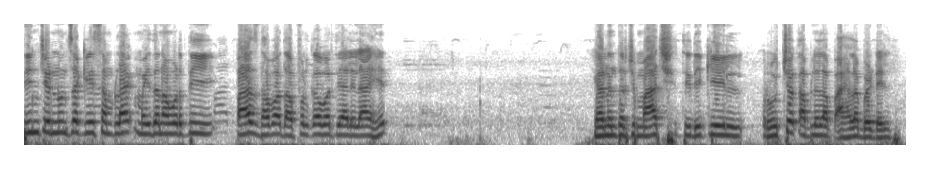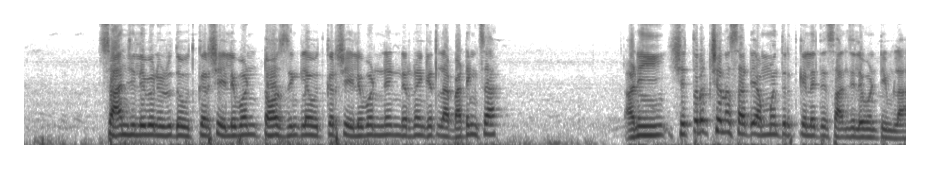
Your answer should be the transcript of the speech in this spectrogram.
तीन चेंडूंचा केस संपलाय. मैदानावरती पाच धावा दाफलकावरती आलेल्या आहेत. यानंतरची मॅच ती देखील रोचक आपल्याला पाहायला भेटेल. सांज इलेव्हन विरुद्ध उत्कर्ष इलेव्हन टॉस जिंकला उत्कर्ष इलेव्हनने निर्णय घेतला बॅटिंगचा आणि क्षेत्ररक्षणासाठी आमंत्रित केले ते सांज इलेव्हन टीमला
